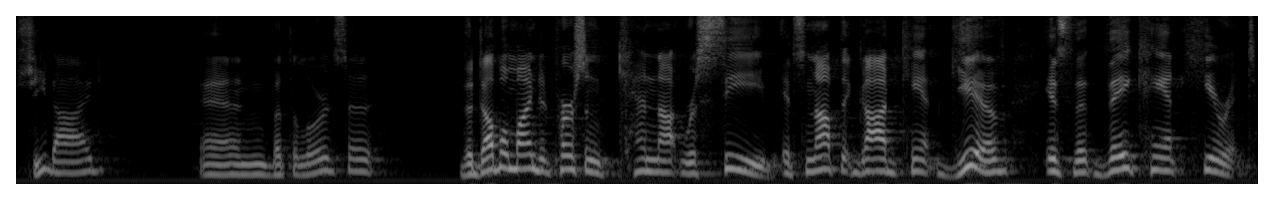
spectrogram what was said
she died. And, but the Lord said, The double minded person cannot receive. It's not that God can't give, it's that they can't hear it.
